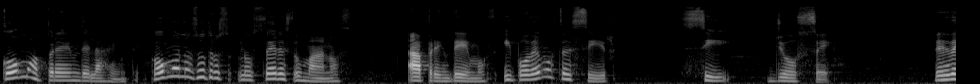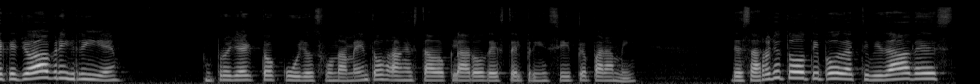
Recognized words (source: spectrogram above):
¿Cómo aprende la gente? ¿Cómo nosotros los seres humanos aprendemos? Y podemos decir, sí, yo sé. Desde que yo abrí RIE, un proyecto cuyos fundamentos han estado claros desde el principio para mí, desarrollo todo tipo de actividades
